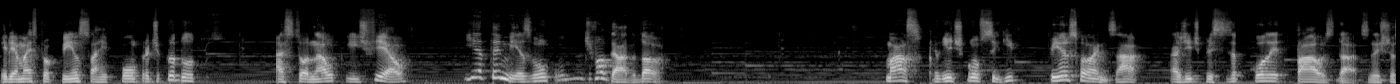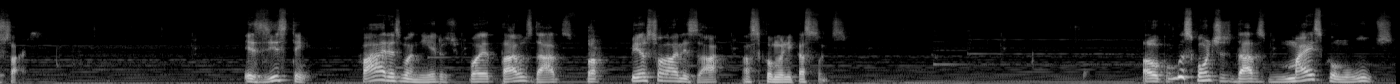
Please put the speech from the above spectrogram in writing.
ele é mais propenso à recompra de produtos, a se tornar um cliente fiel e até mesmo um advogado da hora. Mas, para a gente conseguir personalizar, a gente precisa coletar os dados necessários. Existem várias maneiras de coletar os dados para personalizar as comunicações. Algumas fontes de dados mais comuns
